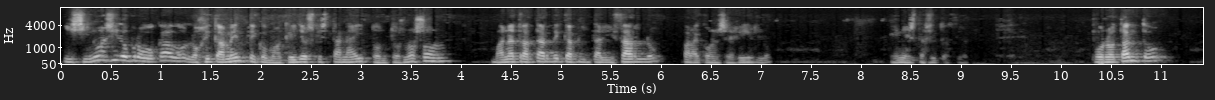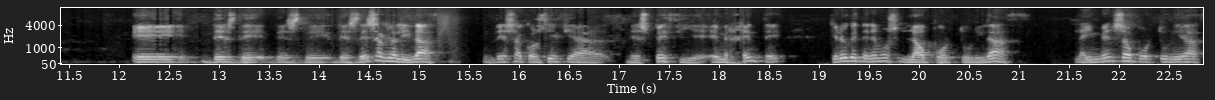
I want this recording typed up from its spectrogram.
Y si no ha sido provocado, lógicamente, como aquellos que están ahí tontos no son, van a tratar de capitalizarlo para conseguirlo en esta situación. Por lo tanto, eh, desde, desde, desde esa realidad, de esa conciencia de especie emergente, creo que tenemos la oportunidad, la inmensa oportunidad,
